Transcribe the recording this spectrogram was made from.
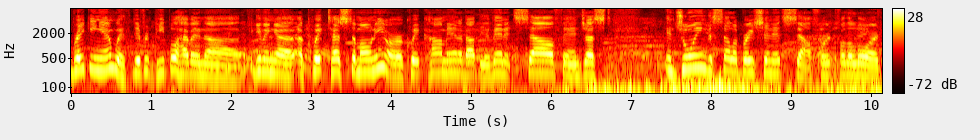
breaking in with different people, having uh, giving a, a quick testimony or a quick comment about the event itself, and just enjoying the celebration itself for, for the Lord.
